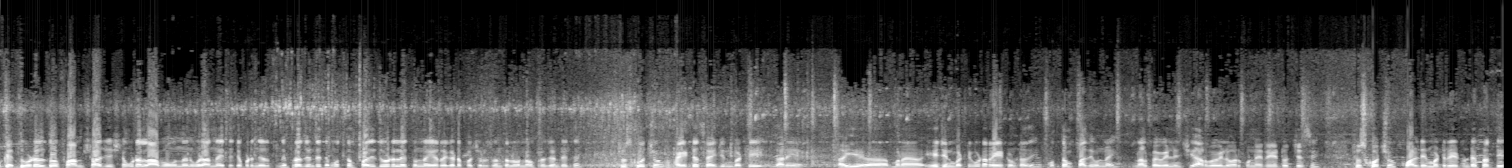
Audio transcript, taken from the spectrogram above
ఓకే దూడలతో ఫామ్ స్టార్ట్ చేసినా కూడా లాభం ఉందని కూడా అన్న అయితే చెప్పడం జరుగుతుంది. ప్రజెంట్ అయితే మొత్తం పది దూడలు అయితే ఉన్నాయి. ఎర్రగడ్డ పశువుల సంతలో ఉన్నాం. ప్రజెంట్ అయితే చూసుకోవచ్చు. హైట్ సైజుని బట్టి దాని మన ఏజ్ని బట్టి కూడా రేట్ ఉంటుంది. మొత్తం పది ఉన్నాయి. నలభై వేల నుంచి అరవై వేల వరకు ఉన్నాయి రేట్ వచ్చేసి. చూసుకోవచ్చు. క్వాలిటీని బట్టి రేట్ ఉంటాయి. ప్రతి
